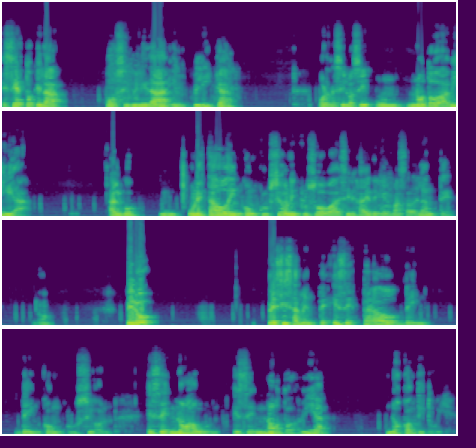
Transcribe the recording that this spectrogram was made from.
Es cierto que la posibilidad implica, por decirlo así, un no todavía, algo, un estado de inconclusión, incluso va a decir Heidegger más adelante, ¿no? Pero precisamente ese estado de, de inconclusión, ese no aún, ese no todavía, nos constituye.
